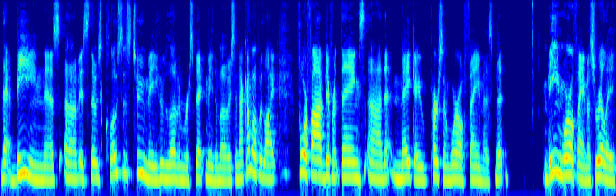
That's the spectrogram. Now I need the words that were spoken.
that beingness of it's those closest to me who love and respect me the most. And I come up with like four or five different things uh, that make a person world famous. But being world famous really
